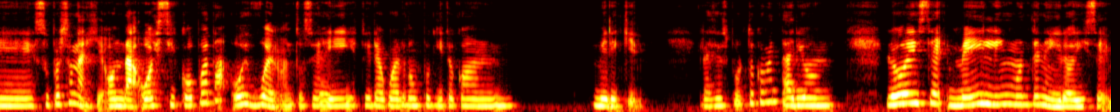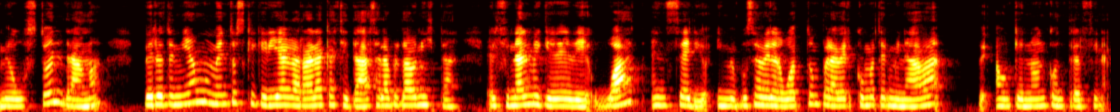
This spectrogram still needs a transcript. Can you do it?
eh, su personaje. Onda, o es psicópata o es bueno. Entonces ahí estoy de acuerdo un poquito con Mary Kim. Gracias por tu comentario. Luego dice Mei Lin Montenegro, dice, me gustó el drama, pero tenía momentos que quería agarrar a cachetadas a la protagonista. El final me quedé de, ¿what? ¿En serio? Y me puse a ver el webtoon para ver cómo terminaba, aunque no encontré el final.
